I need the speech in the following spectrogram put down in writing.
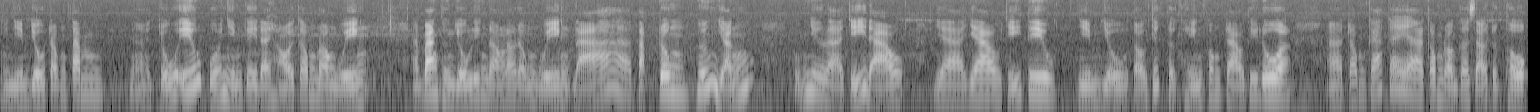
nhiệm vụ trọng tâm chủ yếu của nhiệm kỳ đại hội công đoàn huyện, Ban Thường vụ Liên đoàn Lao động huyện đã tập trung hướng dẫn cũng như là chỉ đạo và giao chỉ tiêu, nhiệm vụ tổ chức thực hiện phong trào thi đua trong các cái công đoàn cơ sở trực thuộc.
